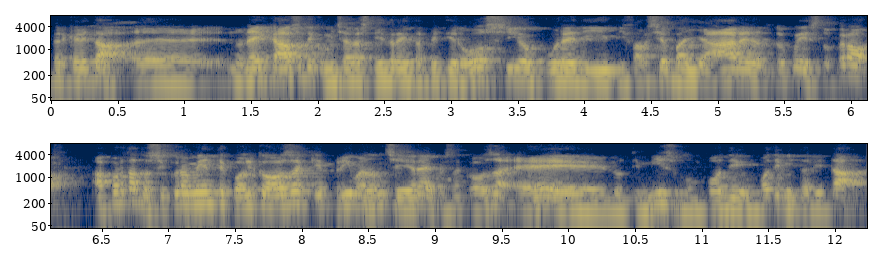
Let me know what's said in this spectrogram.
per carità, eh, non è il caso di cominciare a stendere i tappeti rossi oppure di, di farsi abbagliare da tutto questo, però ha portato sicuramente qualcosa che prima non c'era e questa cosa è l'ottimismo, un po' di, un po di vitalità,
